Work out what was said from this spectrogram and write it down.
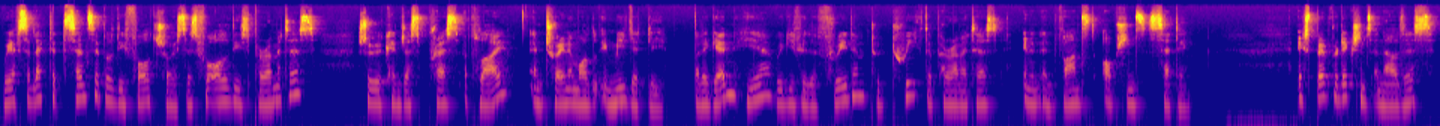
We have selected sensible default choices for all these parameters, so you can just press apply and train a model immediately. But again, here we give you the freedom to tweak the parameters in an advanced options setting. Explain predictions analysis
